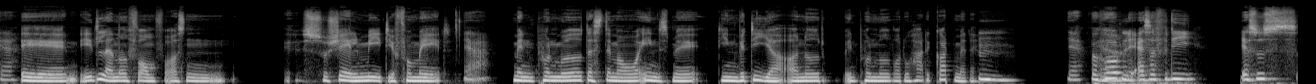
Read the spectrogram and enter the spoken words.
ja, øh, et eller andet form for sådan øh, social medieformat, ja. Men på en måde, der stemmer overens med dine værdier, og noget, på en måde, hvor du har det godt med det. Mm. Ja, forhåbentlig. Ja. Altså fordi, jeg synes,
